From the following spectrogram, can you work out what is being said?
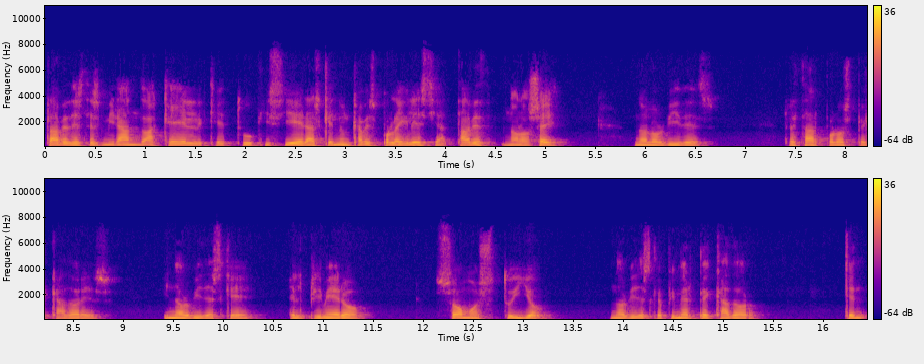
tal vez estés mirando a aquel que tú quisieras que nunca ves por la iglesia, tal vez, no lo sé, no lo olvides, rezar por los pecadores y no olvides que el primero somos tú y yo. No olvides que el primer pecador que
